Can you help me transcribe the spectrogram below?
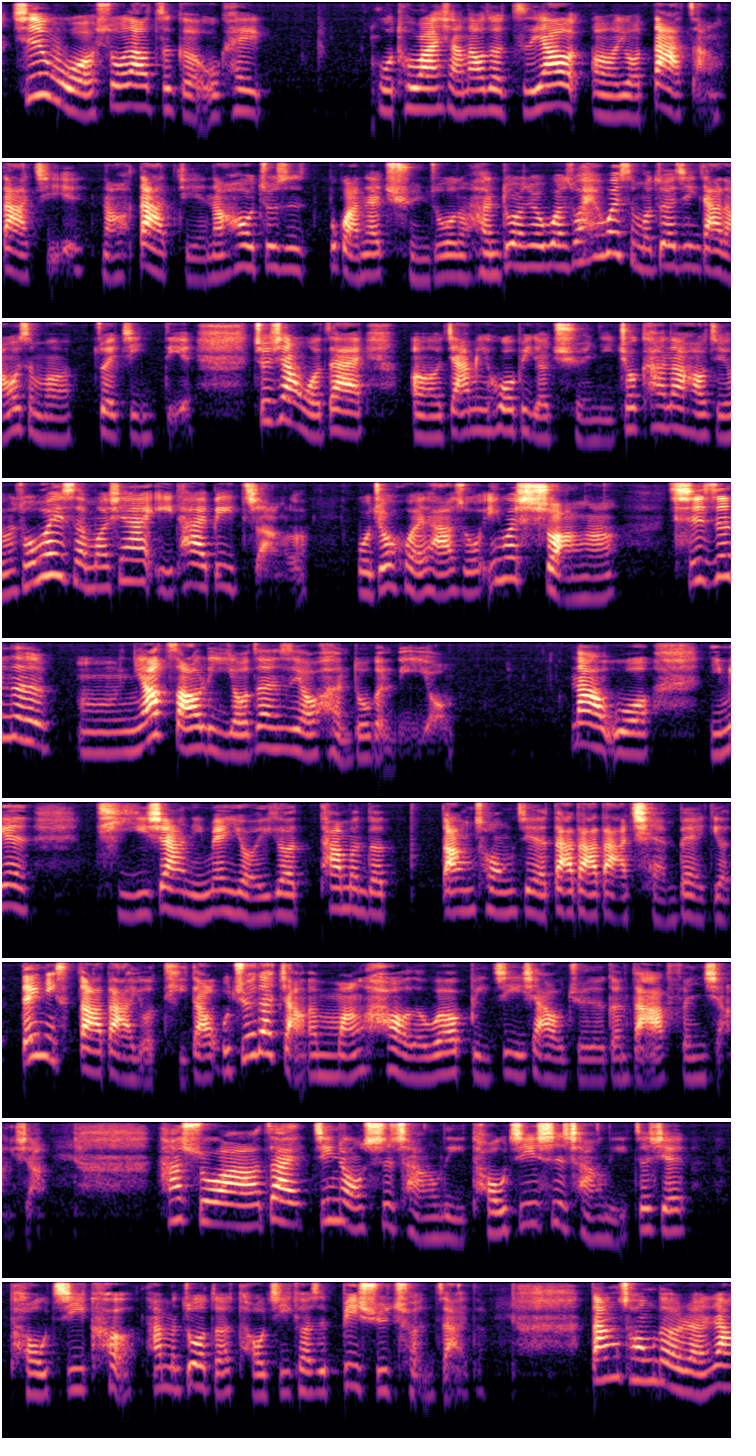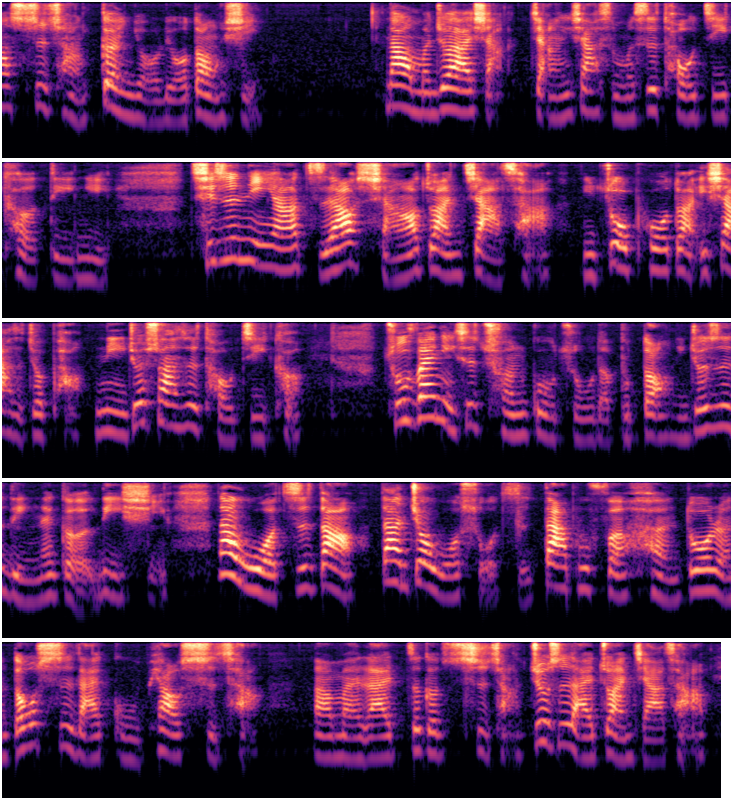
其实我说到这个，我可以。我突然想到，这只要呃有大涨大跌，然后大跌，然后就是不管在群中，很多人就问说，嘿，为什么最近大涨？为什么最近跌？就像我在呃加密货币的群里，就看到好几个人说，为什么现在以太币涨了？我就回他说，因为爽啊！其实真的，嗯，你要找理由，真的是有很多个理由。那我里面提一下，里面有一个他们的。当冲界的大大大前辈的 Dennis 大大有提到，我觉得他讲的蛮好的，我要笔记一下，我觉得跟大家分享一下。他说啊，在金融市场里、投机市场里，这些投机客，他们做的投机客是必须存在的。当冲的人让市场更有流动性。那我们就来想讲一下什么是投机客定义。其实你呀，只要想要赚价差，你做波段一下子就跑，你就算是投机客。除非你是纯股族的不动，你就是领那个利息。那我知道，但就我所知，大部分很多人都是来股票市场，那买来这个市场就是来赚价差。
